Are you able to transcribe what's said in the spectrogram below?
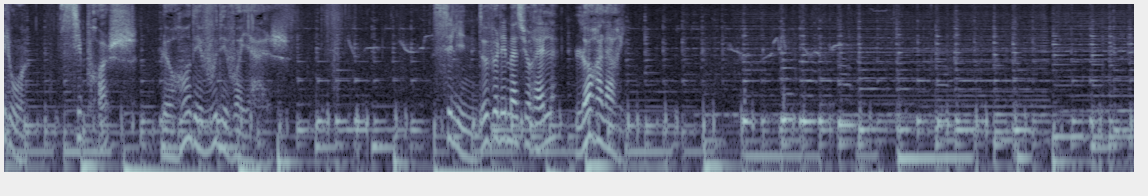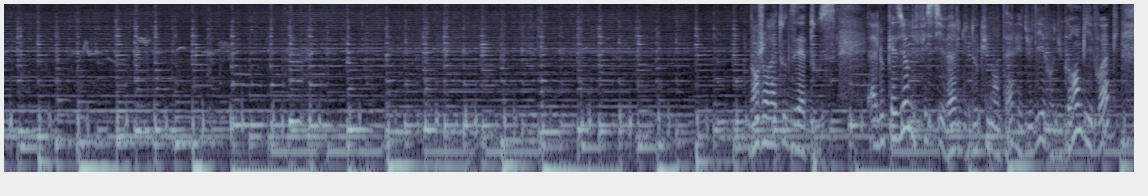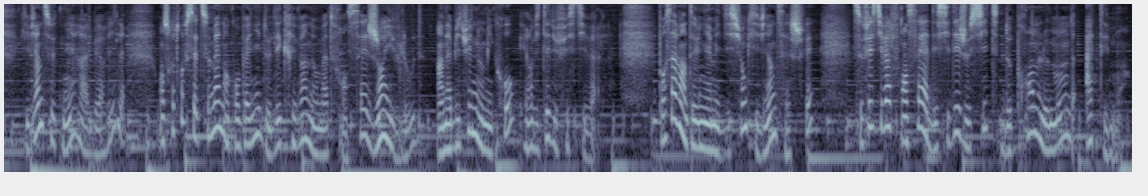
Si loin, si proche, le rendez-vous des voyages. Céline Develay-Mazurel, Laure Alary. Bonjour à toutes et à tous. À l'occasion du festival du documentaire et du livre du Grand Bivouac, qui vient de se tenir à Albertville, on se retrouve cette semaine en compagnie de l'écrivain nomade français Jean-Yves Loud, un habitué de nos micros et invité du festival. Pour sa 21e édition qui vient de s'achever, ce festival français a décidé, je cite, de prendre le monde à témoin.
